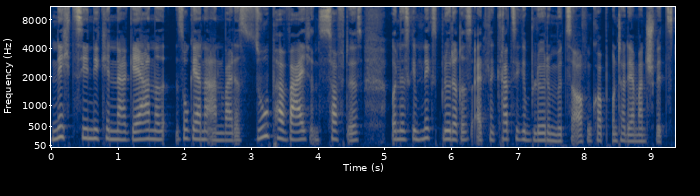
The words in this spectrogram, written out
Nichts ziehen die Kinder gerne, so gerne an, weil das super weich und soft ist. Und es gibt nichts Blöderes als eine kratzige, blöde Mütze auf dem Kopf, unter der man schwitzt.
